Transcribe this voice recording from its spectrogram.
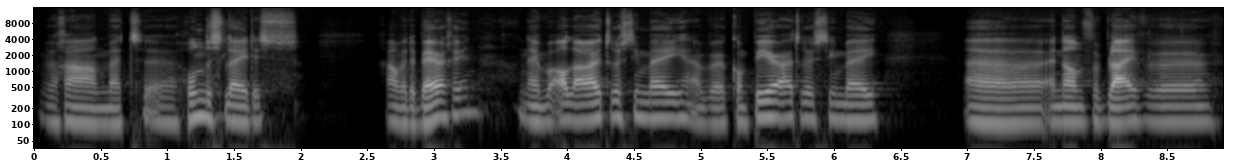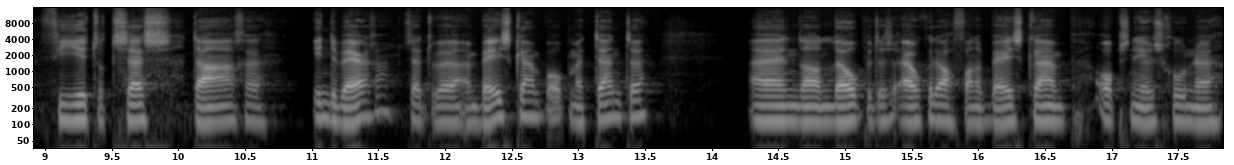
We gaan met eh hondensledes gaan we de bergen in. Nemen we alle uitrusting mee. Hebben we kampeeruitrusting mee. Eh, en dan verblijven we vier tot zes dagen in de bergen. Zetten we een basecamp op met tenten. En dan lopen we dus elke dag van het basecamp op sneeuwschoenen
